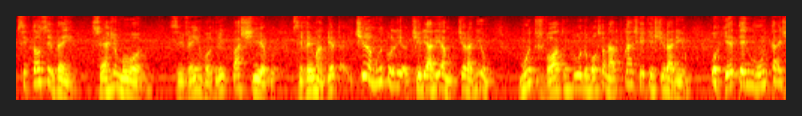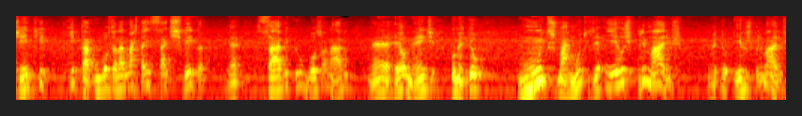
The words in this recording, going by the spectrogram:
Se então se vem Sérgio Moro, se vem Rodrigo Pacheco, se vem Mandetta, tira muito, tiraria, tirariam muitos votos do, do Bolsonaro. Por causa que eles tirariam? Porque tem muita gente que está com o Bolsonaro, mas está insatisfeita. Né? Sabe que o Bolsonaro né, realmente cometeu muitos, mas muitos erros primários. Cometeu erros primários.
